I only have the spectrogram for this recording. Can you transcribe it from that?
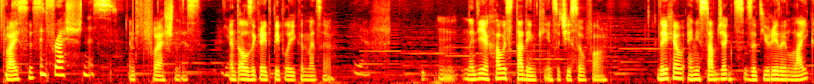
prices, and, freshness. And freshness. Yeah. And all the great people you can meet there. Yeah. Mm, Nadiia, how is studying in Tzu Chi so far? Do you have any subjects that you really like?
